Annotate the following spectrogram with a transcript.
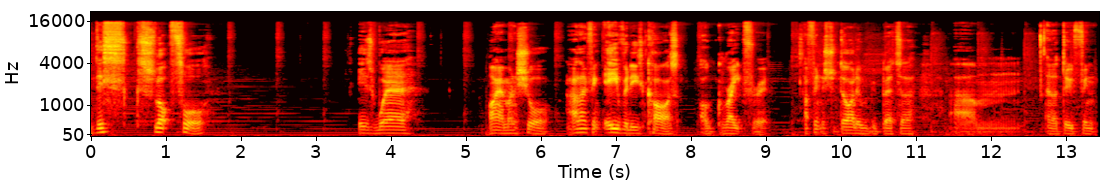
This slot 4 is where I am unsure. I don't think either of these cars are great for it. I think the Stradale would be better, um, and I do think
